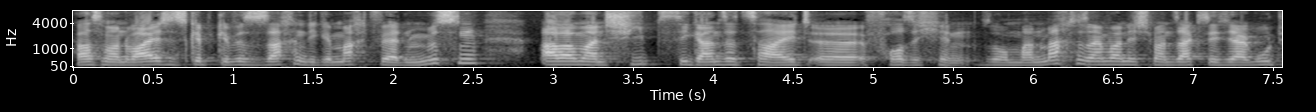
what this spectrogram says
dass man weiß, es gibt gewisse Sachen, die gemacht werden müssen, aber man schiebt es die ganze Zeit äh, vor sich hin. So, man macht es einfach nicht, man sagt sich, ja gut,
